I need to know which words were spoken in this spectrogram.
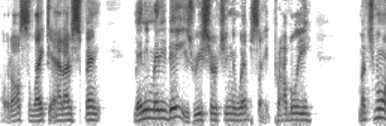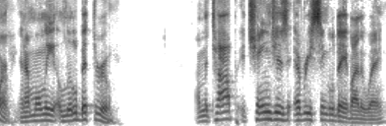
I would also like to add I've spent many, many days researching the website, probably much more. And I'm only a little bit through. On the top, it changes every single day, by the way.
